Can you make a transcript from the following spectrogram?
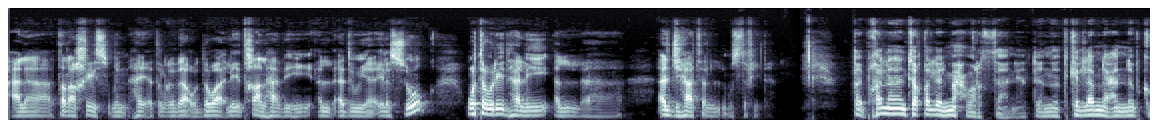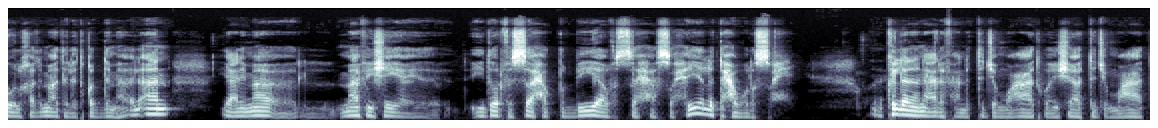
على تراخيص من هيئة الغذاء والدواء لإدخال هذه الأدوية إلى السوق وتوريدها للجهات المستفيدة. طيب خلينا ننتقل للمحور الثاني، تكلمنا عن نبكو والخدمات اللي تقدمها، الآن يعني ما ما في شيء يدور في الساحة الطبية أو في الصحة الصحية إلا التحول الصحي. وكلنا نعرف عن التجمعات وإنشاء التجمعات.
